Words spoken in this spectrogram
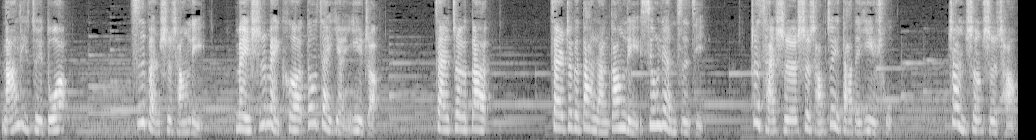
哪里最多？资本市场里，每时每刻都在演绎着，在这个大，在这个大染缸里修炼自己，这才是市场最大的益处。战胜市场，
